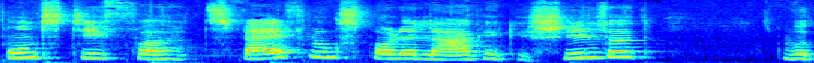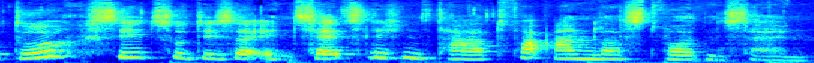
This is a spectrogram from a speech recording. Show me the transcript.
und die verzweiflungsvolle Lage geschildert, wodurch sie zu dieser entsetzlichen Tat veranlasst worden seien.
